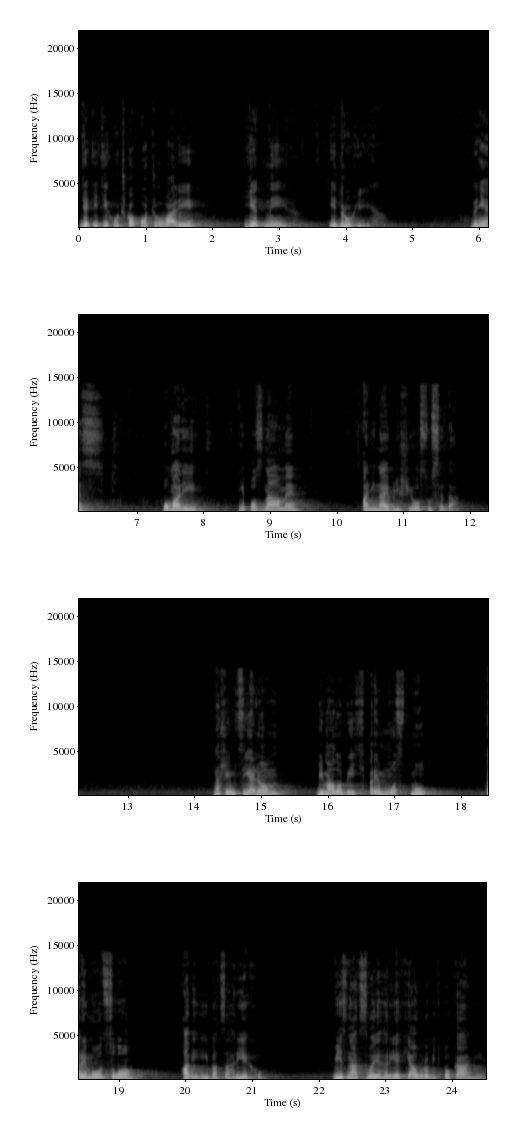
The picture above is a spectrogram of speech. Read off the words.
Deti tichučko počúvali jedných i druhých. Dnes pomaly nepoznáme ani najbližšieho suseda. Našim cieľom by malo byť premôcť tmu, premôcť zlo a vyhýbať sa hriechu. Vyznať svoje hriechy a urobiť pokánie.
